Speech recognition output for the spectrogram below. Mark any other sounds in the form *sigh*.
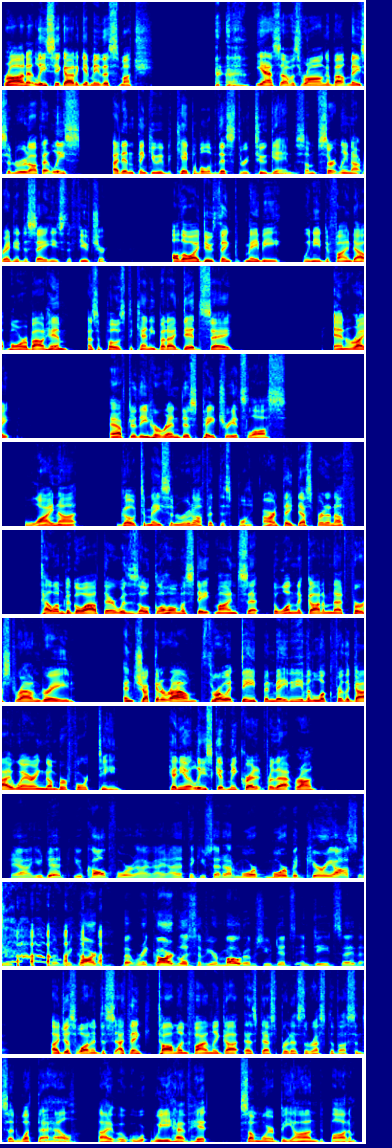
Ron, at least you got to give me this much. *clears throat* yes, I was wrong about Mason Rudolph. At least I didn't think he would be capable of this through two games. I'm certainly not ready to say he's the future. Although I do think maybe we need to find out more about him as opposed to Kenny. But I did say and write after the horrendous Patriots loss, why not go to Mason Rudolph at this point? Aren't they desperate enough? Tell him to go out there with his Oklahoma State mindset, the one that got him that first round grade, and chuck it around, throw it deep, and maybe even look for the guy wearing number 14. Can you at least give me credit for that, Ron? Yeah, you did. You called for it. I, I, I think you said out of more morbid curiosity, *laughs* but regard, but regardless of your motives, you did indeed say that. I just wanted to. See, I think Tomlin finally got as desperate as the rest of us and said, "What the hell? I uh, we have hit somewhere beyond bottom.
